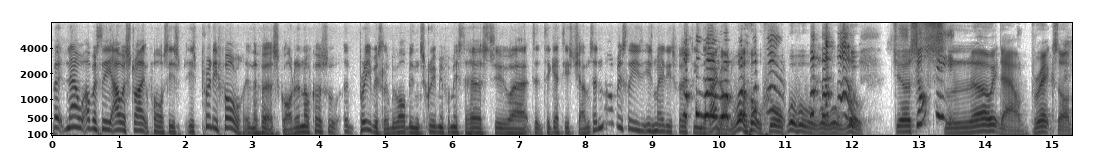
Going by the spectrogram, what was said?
But now, obviously, our strike force is, is pretty full in the first squad, and of course, uh, previously we've all been screaming for Mister Hurst to, uh, to to get his chance, and obviously he's, made his first team. Hang on, whoa, whoa, whoa, whoa, whoa, whoa, whoa. Just Stop slow it. it down. Bricks on.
